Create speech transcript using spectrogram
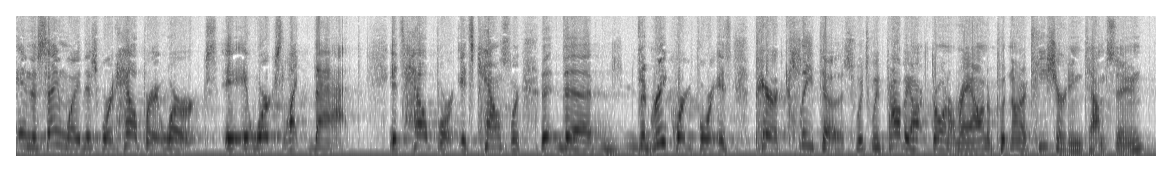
in the same way, this word helper, it works. It, it, works like that. It's helper, it's counselor. The, the, the Greek word for it is parakletos, which we probably aren't throwing around or putting on a t-shirt anytime soon.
